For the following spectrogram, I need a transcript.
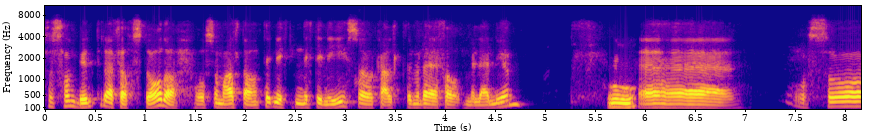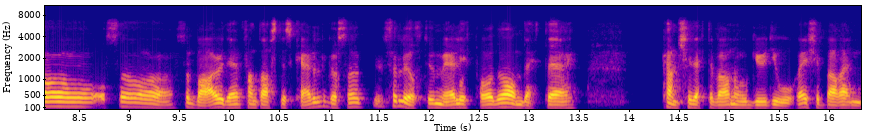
så sånn begynte det første år, da. Og som alt annet i 1999 så kalte vi det for millennium. Mm. Eh, og så, og så, så var jo det en fantastisk helg. Og så, så lurte vi litt på da om dette Kanskje dette var noe Gud gjorde, ikke bare en,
